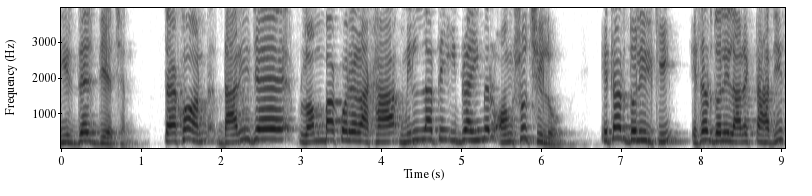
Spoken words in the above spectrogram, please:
নির্দেশ দিয়েছেন। তো এখন দাড়ি যে লম্বা করে রাখা মিল্লাতে ইব্রাহিমের অংশ ছিল, এটার দলিল কি? এটার দলিল আরেকটা হাদিস।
